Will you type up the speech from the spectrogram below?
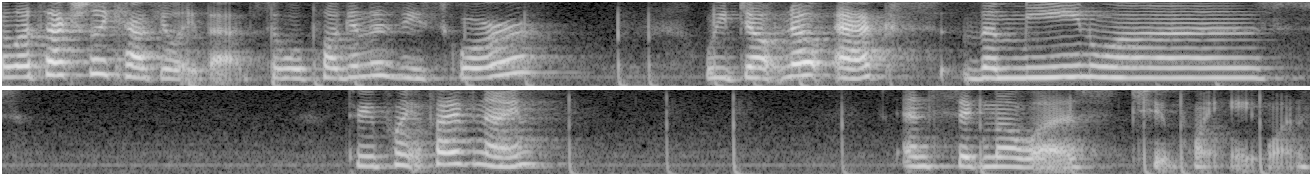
But let's actually calculate that. So we'll plug in the z-score. We don't know x. The mean was 3.59. And sigma was 2.81.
